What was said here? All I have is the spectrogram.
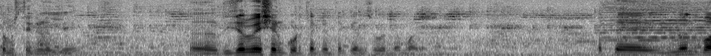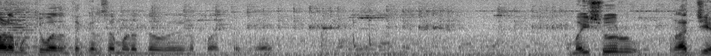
ಸಂಸ್ಥೆಗಳಲ್ಲಿ ರಿಸರ್ವೇಷನ್ ಕೊಡ್ತಕ್ಕಂಥ ಕೆಲಸವನ್ನು ಮಾಡಿದೆ ಮತ್ತು ಇನ್ನೊಂದು ಭಾಳ ಮುಖ್ಯವಾದಂಥ ಕೆಲಸ ಮಾಡಿದ್ದವರು ಏನಪ್ಪ ಅಂತಂದರೆ ಮೈಸೂರು ರಾಜ್ಯ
